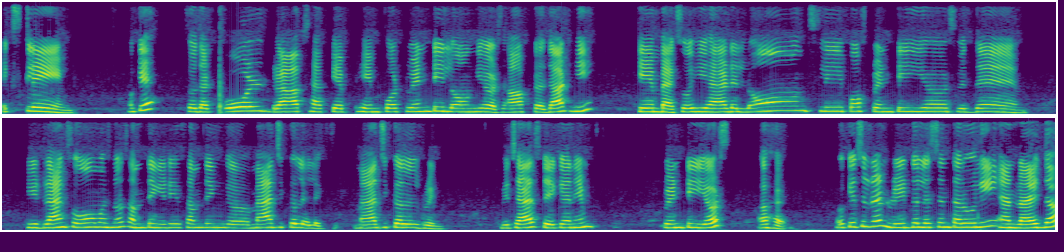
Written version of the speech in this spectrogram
exclaimed. Okay. So that old drafts have kept him for 20 long years. After that he came back. So he had a long sleep of 20 years with them. He drank so much, no, something, it is something uh, magical elixir, magical drink, which has taken him 20 years ahead. Okay, children, read the lesson thoroughly and write the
